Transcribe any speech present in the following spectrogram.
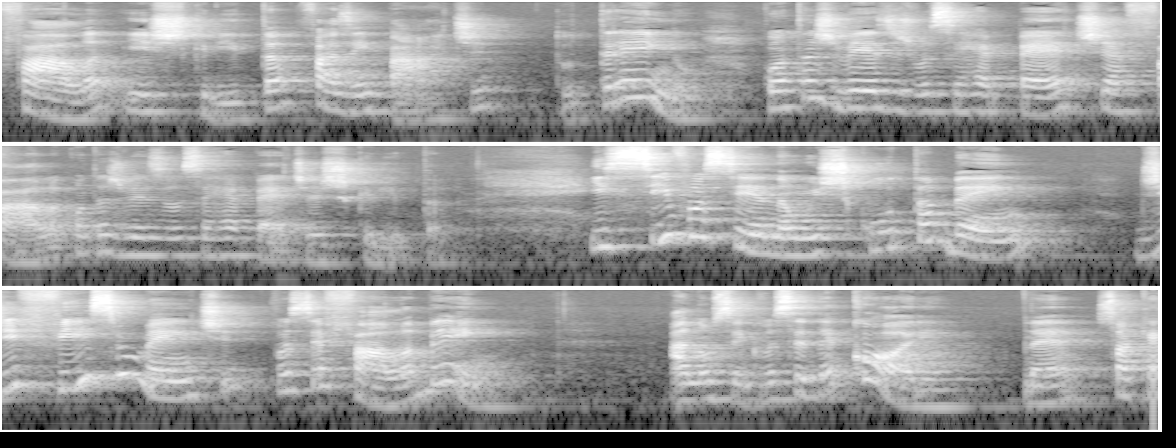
Fala e escrita fazem parte do treino. Quantas vezes você repete a fala, quantas vezes você repete a escrita. E se você não escuta bem, dificilmente você fala bem. A não ser que você decore, né? Só que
